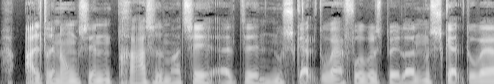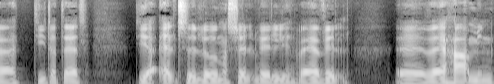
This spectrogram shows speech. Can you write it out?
har aldrig nogensinde presset mig til, at øh, nu skal du være fodboldspiller, nu skal du være dit og dat. De har altid lovet mig selv vælge, hvad jeg vil øh, hvad jeg har min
